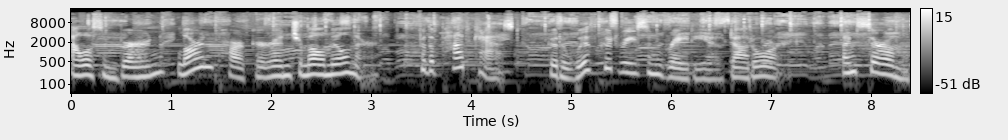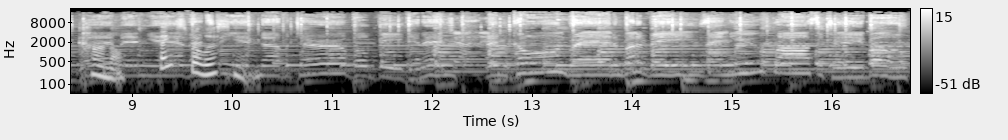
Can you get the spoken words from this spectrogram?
Allison Byrne, Lauren Parker, and Jamal Milner. For the podcast, go to withgoodreasonradio.org. I'm Sarah McConnell. Thanks for listening. and and beans, and you across the table,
